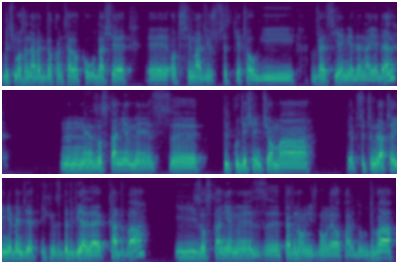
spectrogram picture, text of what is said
być może nawet do końca roku uda się otrzymać już wszystkie czołgi w wersji M1 na 1. Mm, zostaniemy z kilkudziesięcioma, e, przy czym raczej nie będzie ich zbyt wiele K2 i zostaniemy z pewną liczbą Leopardów 2.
